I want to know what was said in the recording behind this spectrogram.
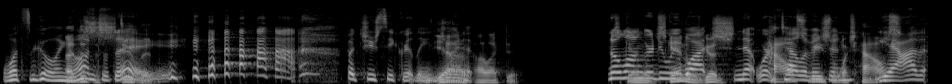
What's going on today? but you secretly enjoyed yeah, it. I, I liked it. No Scandal- longer do we Scandal was watch network House, we television. watch House. Yeah, th-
